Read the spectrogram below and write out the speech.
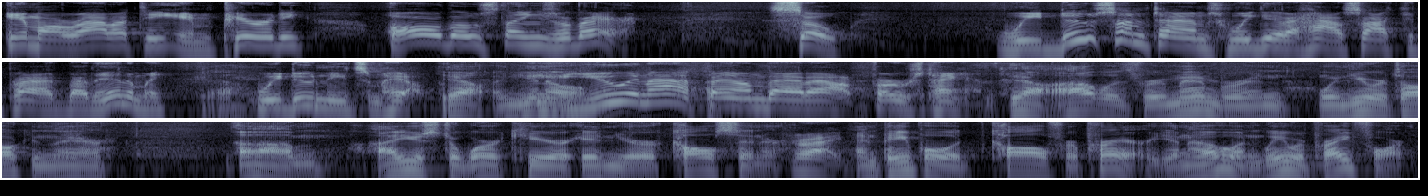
immorality, impurity, all those things are there. So we do sometimes when we get a house occupied by the enemy, Yeah. we do need some help. Yeah, and you know- You and I found that out firsthand. Yeah, I was remembering when you were talking there. Um, I used to work here in your call center, Right. And people would call for prayer, you know, and we would pray for them.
